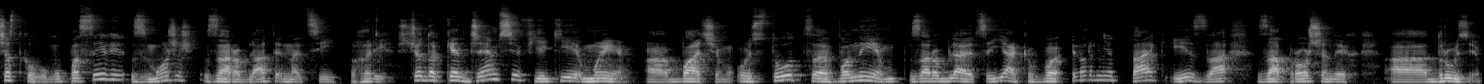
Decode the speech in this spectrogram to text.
частковому пасиві зможеш заробляти на цій грі. Щодо кетджемсів, які ми а, бачимо ось тут, вони заробляються як в Ерні, так і за запрошених а, друзів.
